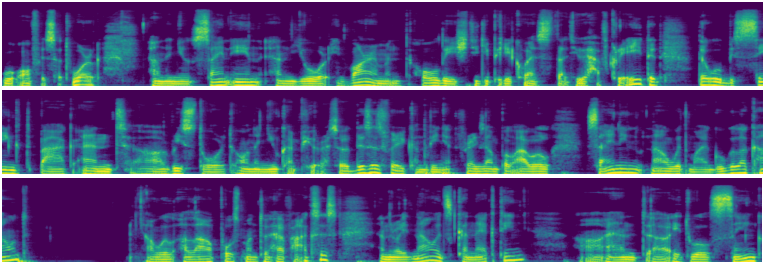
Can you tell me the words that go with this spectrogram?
office at work and then you sign in and your environment all the http requests that you have created they will be synced back and uh, restored on a new computer. So this is very convenient. For example i will sign in now with my google account I will allow Postman to have access and right now it's connecting uh, and uh, it will sync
